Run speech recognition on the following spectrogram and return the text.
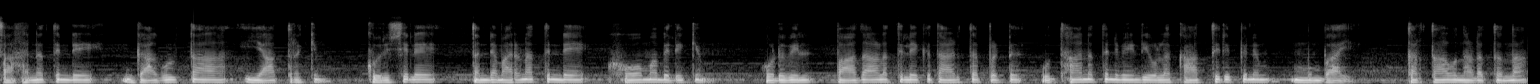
സഹനത്തിന്റെ ഗാഗുൾത്ത യാത്രയ്ക്കും കുരിശിലെ തന്റെ മരണത്തിന്റെ ഹോമബലിക്കും ഒടുവിൽ പാതാളത്തിലേക്ക് താഴ്ത്തപ്പെട്ട് ഉത്ഥാനത്തിന് വേണ്ടിയുള്ള കാത്തിരിപ്പിനും മുമ്പായി കർത്താവ് നടത്തുന്ന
